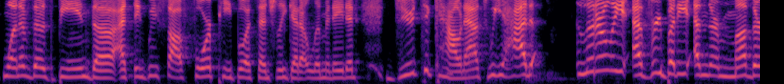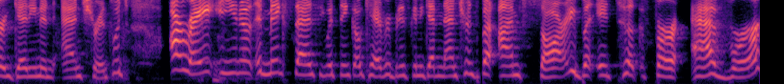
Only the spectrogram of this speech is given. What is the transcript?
One of those being the I think we saw four people essentially get eliminated due to countouts. We had literally everybody and their mother getting an entrance, which all right, you know, it makes sense. You would think, okay, everybody's going to get an entrance, but I'm sorry, but it took forever.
